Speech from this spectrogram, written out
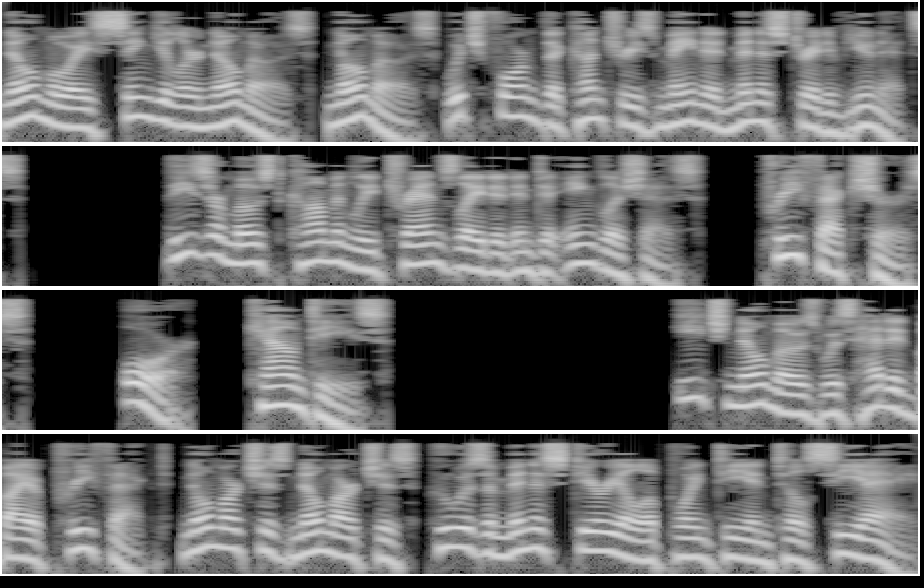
nomoi singular nomos, nomos which formed the country's main administrative units. These are most commonly translated into English as «prefectures» or Counties each nomos was headed by a prefect, nomarches nomarches, who was a ministerial appointee until ca.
